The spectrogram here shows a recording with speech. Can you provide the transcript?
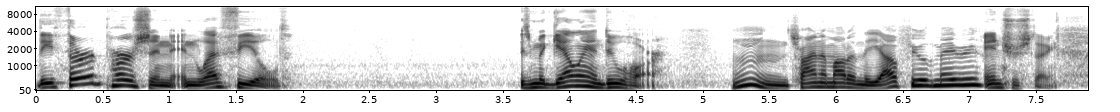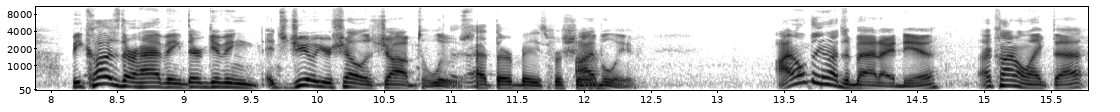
The third person in left field is Miguel Andujar. hmm, trying him out in the outfield maybe Interesting. Because they're having they're giving it's Gio Urshela's job to lose, at third base for sure. I believe. I don't think that's a bad idea. I kind of like that.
